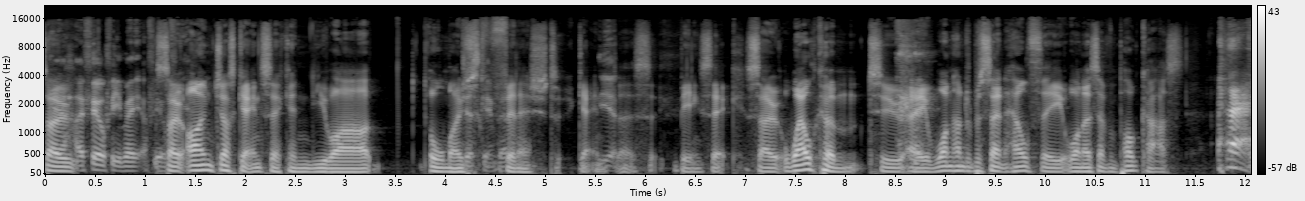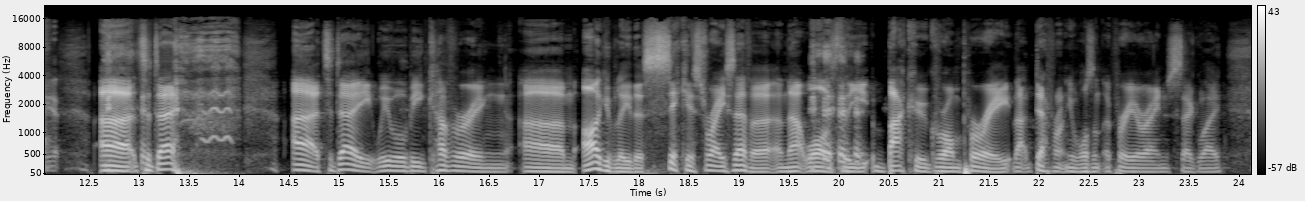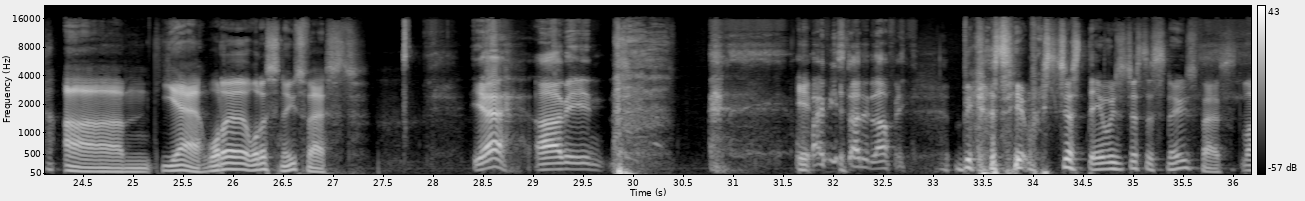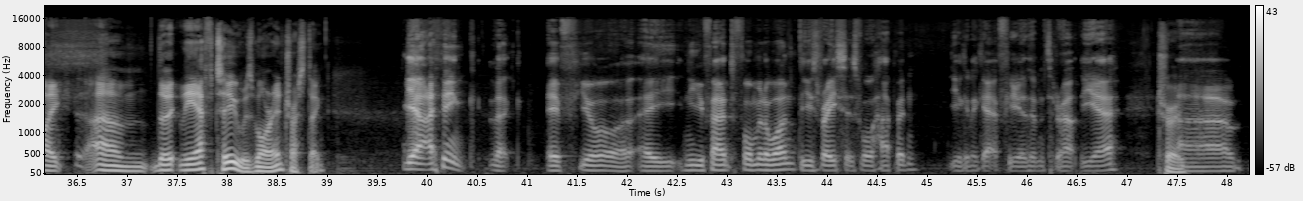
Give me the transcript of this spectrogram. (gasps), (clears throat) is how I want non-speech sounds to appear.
So I feel for you, mate. I feel so you. I'm just getting sick, and you are almost Just getting finished getting Yeah. uh, being sick. So welcome to a (laughs) 100% healthy 107 podcast. (coughs) Uh, today, (laughs) uh, today we will be covering um, arguably the sickest race ever, and that was the (laughs) Baku Grand Prix. That definitely wasn't a prearranged segue. Um, yeah, what a what a snooze fest. Yeah, I mean, It- (laughs) why have you started laughing? because it was just it was just a snooze fest. Like um, the the F two was more interesting. Yeah, I think look, if you're a new fan to Formula One, these races will happen. You're going to get a few of them throughout the year. True. Um,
